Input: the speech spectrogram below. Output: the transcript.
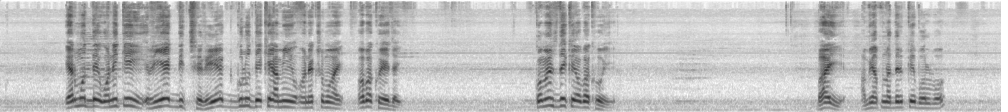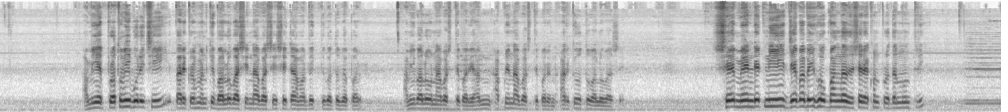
এর মধ্যে অনেকেই রিয়েক্ট দিচ্ছে। রিয়েক্টগুলো দেখে আমি অনেক সময় অবাক হয়ে যাই। কমেন্টস দেখে অবাক হই। ভাই, আমি আপনাদেরকে বলব আমি প্রথমেই বলেছি, তারেক রহমানকে ভালোবাসি, না বাসি, সেটা আমার ব্যক্তিগত ব্যাপার। আমি ভালো না বাসতে পারি আপনি না বাসতে পারেন, আর কেউ তো ভালোবাসে। সে ম্যান্ডেট নিয়ে যেভাবেই হোক বাংলাদেশের এখন প্রধানমন্ত্রী,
